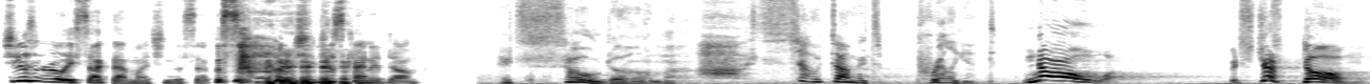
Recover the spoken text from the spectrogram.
she doesn't really suck that much in this episode. She's just kind of dumb. It's so dumb. It's so dumb, it's brilliant. No! It's just dumb!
